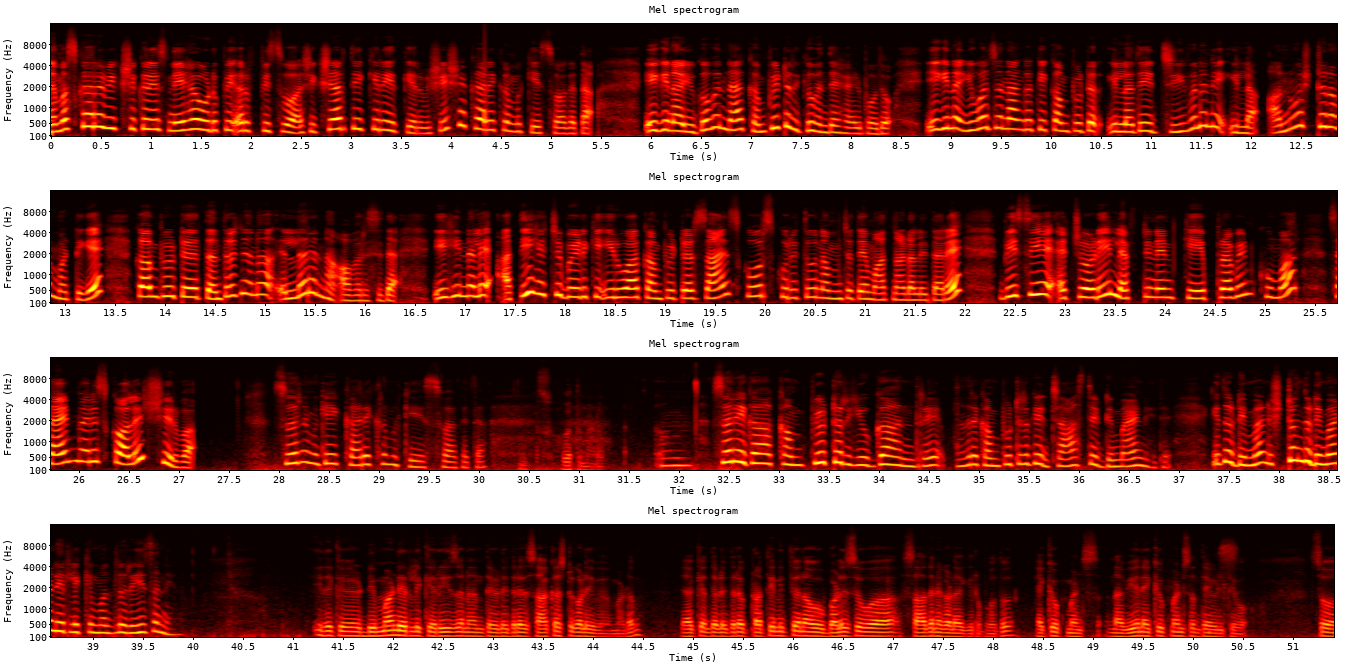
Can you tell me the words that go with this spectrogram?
ನಮಸ್ಕಾರ ವೀಕ್ಷಕರೇ, ಸ್ನೇಹ ಉಡುಪಿ ಅರ್ಪಿಸುವ ಶಿಕ್ಷಾರ್ಥಿ ಕೆರಿಯರ್ ಕೇರ್ ವಿಶೇಷ ಕಾರ್ಯಕ್ರಮಕ್ಕೆ ಸ್ವಾಗತ. ಈಗಿನ ಯುಗವನ್ನು ಕಂಪ್ಯೂಟರ್ ಯುಗವೆಂದೇ ಹೇಳ್ಬೋದು. ಈಗಿನ ಯುವ ಜನಾಂಗಕ್ಕೆ ಕಂಪ್ಯೂಟರ್ ಇಲ್ಲದೆ ಜೀವನನೇ ಇಲ್ಲ. ಅನ್ನುವಷ್ಟರ ಮಟ್ಟಿಗೆ ಕಂಪ್ಯೂಟರ್ ತಂತ್ರಜ್ಞಾನ ಎಲ್ಲರನ್ನ ಆವರಿಸಿದೆ. ಈ ಹಿನ್ನೆಲೆ ಅತಿ ಹೆಚ್ಚು ಬೇಡಿಕೆ ಇರುವ ಕಂಪ್ಯೂಟರ್ ಸೈನ್ಸ್ ಕೋರ್ಸ್ ಕುರಿತು ನಮ್ಮ ಜೊತೆ ಮಾತನಾಡಲಿದ್ದಾರೆ. B C H O D, lieutenant K Praveen Kumar, Saint Mary's college Shirva. Sir ನಿಮಗೆ ಕಾರ್ಯಕ್ರಮಕ್ಕೆ ಸ್ವಾಗತ. ಸ್ವಾಗತ ಮೇಡಮ್. ಸರ್ ಈಗ ಕಂಪ್ಯೂಟರ್ ಯುಗ ಅಂದರೆ ಅಂದರೆ ಕಂಪ್ಯೂಟರ್ಗೆ ಜಾಸ್ತಿ ಡಿಮ್ಯಾಂಡ್ ಇದೆ. ಇದು ಡಿಮ್ಯಾಂಡ್ ಇಷ್ಟೊಂದು ಡಿಮ್ಯಾಂಡ್ ಇರಲಿಕ್ಕೆ ಮೊದಲು ರೀಸನ್ ಏನು? ಇದಕ್ಕೆ ಡಿಮ್ಯಾಂಡ್ ಇರಲಿಕ್ಕೆ ರೀಸನ್ ಅಂತ ಹೇಳಿದರೆ ಸಾಕಷ್ಟುಗಳಿವೆ ಮೇಡಮ್. ಯಾಕೆಂತ ಹೇಳಿದರೆ ಪ್ರತಿನಿತ್ಯ ನಾವು ಬಳಸುವ ಸಾಧನೆಗಳಾಗಿರ್ಬೋದು ಎಕ್ವಿಪ್ಮೆಂಟ್ಸ್ ಏನು ಎಕ್ವಿಪ್ಮೆಂಟ್ಸ್ ಅಂತ ಹೇಳ್ತೀವೋ. ಸೊ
